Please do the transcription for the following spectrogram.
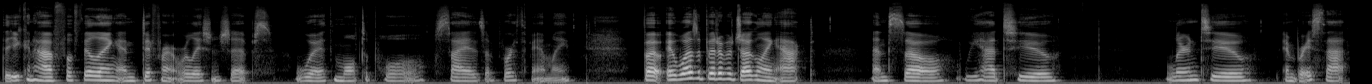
that you can have fulfilling and different relationships with multiple sides of birth family. But it was a bit of a juggling act, and so we had to learn to embrace that.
